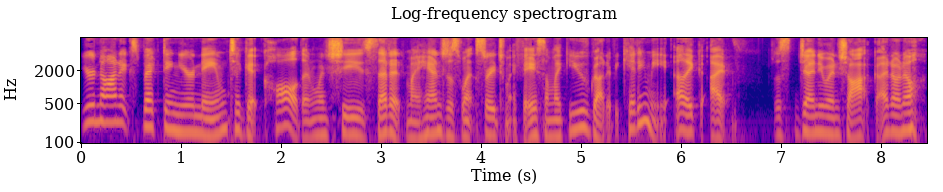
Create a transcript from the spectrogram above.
You're not expecting your name to get called, and when she said it, my hands just went straight to my face. I'm like, "You've got to be kidding me!" Like I just genuine shock. I don't know.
